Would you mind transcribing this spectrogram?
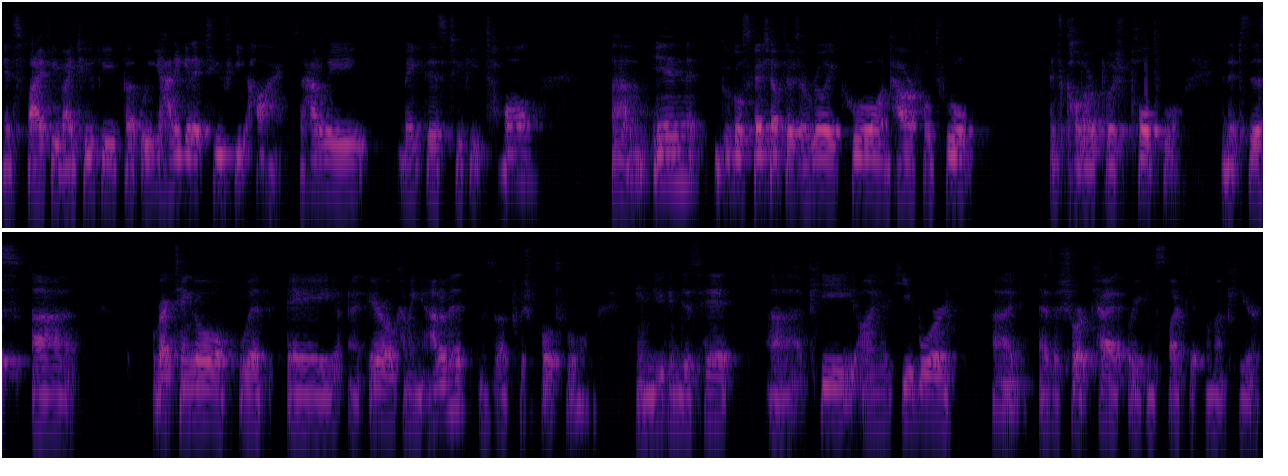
It's five feet by two feet, but we got to get it two feet high. So how do we make this two feet tall? Um, in Google SketchUp, there's a really cool and powerful tool. It's called our push pull tool, and it's this. Uh, rectangle with a an arrow coming out of it. This is our push pull tool, and you can just hit uh, P on your keyboard uh, as a shortcut, or you can select it from up here.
